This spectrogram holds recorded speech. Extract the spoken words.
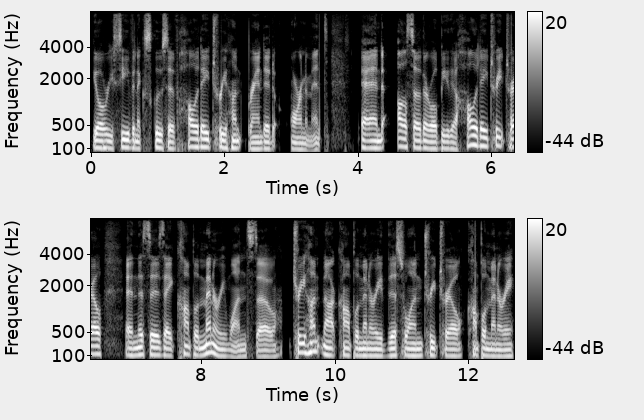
you'll receive an exclusive holiday tree hunt branded ornament. And also, there will be the holiday treat trail, and this is a complimentary one. So, tree hunt not complimentary. This one, treat trail, complimentary.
